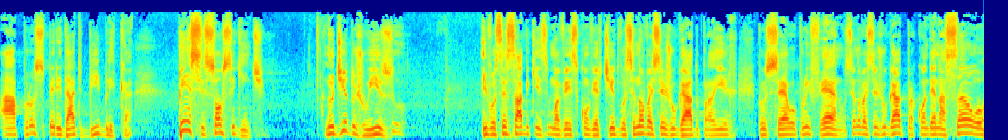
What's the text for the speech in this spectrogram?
à prosperidade bíblica. Pense só o seguinte: no dia do juízo, e você sabe que uma vez convertido, você não vai ser julgado para ir para o céu ou para o inferno. Você não vai ser julgado para condenação ou,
